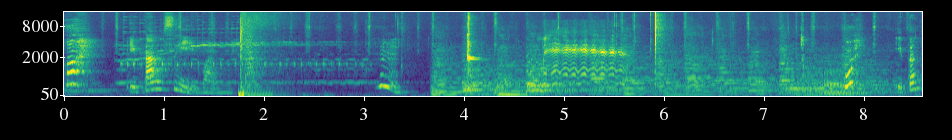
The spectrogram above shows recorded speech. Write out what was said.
เฮ้ยอีกตั้ง 4 วันอืมอุ๊ยอีกตั้ง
